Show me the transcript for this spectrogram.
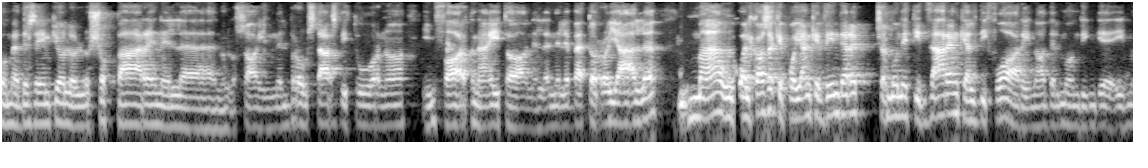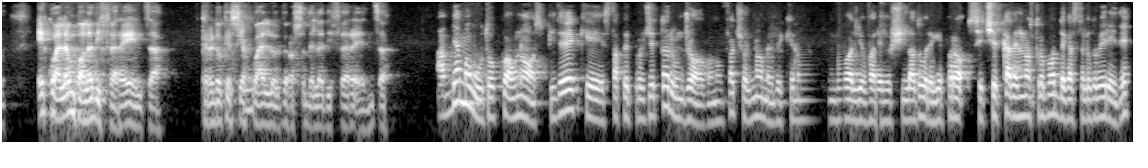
come ad esempio lo, lo shoppare nel, non lo so, in, nel Brawl Stars di turno, in Fortnite o nel, nelle Battle Royale, ma un qualcosa che puoi anche vendere, cioè monetizzare anche al di fuori no, del mondo in game. E quella è un po' la differenza. Credo che sia quello il grosso della differenza. Abbiamo avuto qua un ospite che sta per progettare un gioco, non faccio il nome perché non voglio fare l'oscillatore, che però se cercate il nostro podcast lo troverete,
